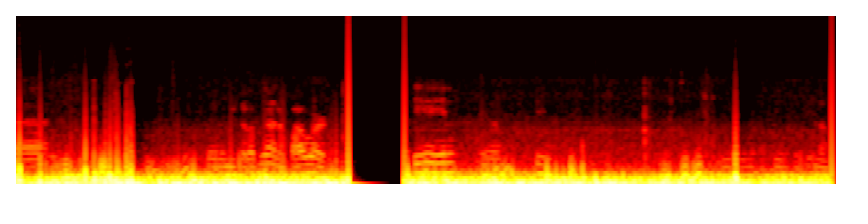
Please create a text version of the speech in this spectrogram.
Yan. Yan, magic syrup yan, ang power. Atin. Ayan, atin. Atin lang.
